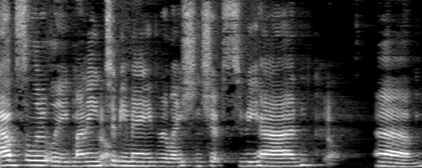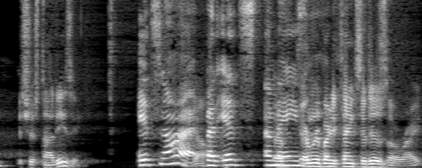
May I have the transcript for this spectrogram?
absolutely money Yeah. to be made, relationships to be had. Um, It's just not easy. it's not, Yeah. but it's amazing. Everybody thinks it is, though, right?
